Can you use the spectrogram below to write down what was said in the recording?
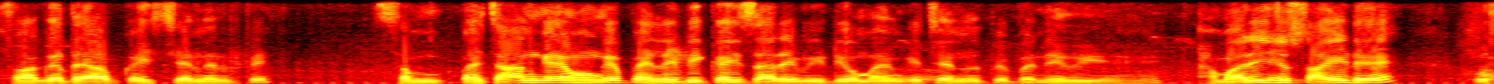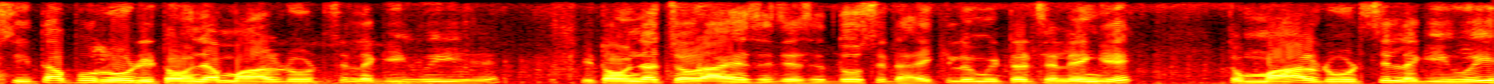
स्वागत है आपका इस चैनल पे। सम पहचान गए होंगे पहले भी कई सारे वीडियो मैम के चैनल पे बने हुए हैं। हमारी जो साइड है वो Sitapur road Itaunja mall road से लगी हुई है। इटौंजा चौराहे से जैसे दो से ढाई किलोमीटर चलेंगे तो माल रोड से लगी हुई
